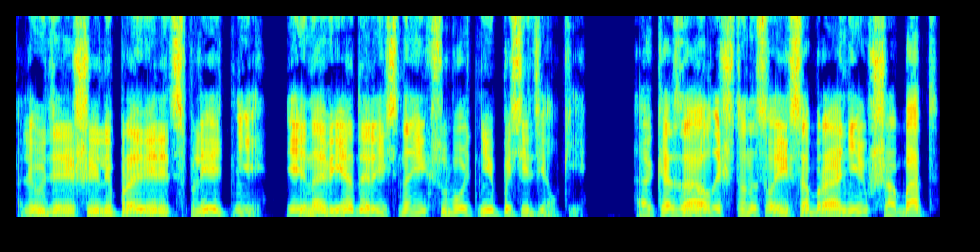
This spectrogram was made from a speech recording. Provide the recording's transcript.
Люди решили проверить сплетни и наведались на их субботние посиделки. Оказалось, что на своих собраниях в шаббат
